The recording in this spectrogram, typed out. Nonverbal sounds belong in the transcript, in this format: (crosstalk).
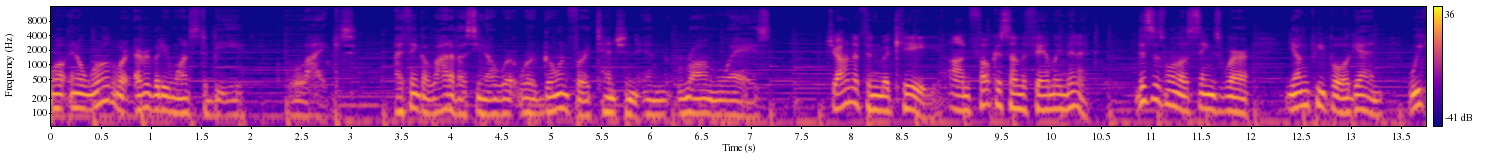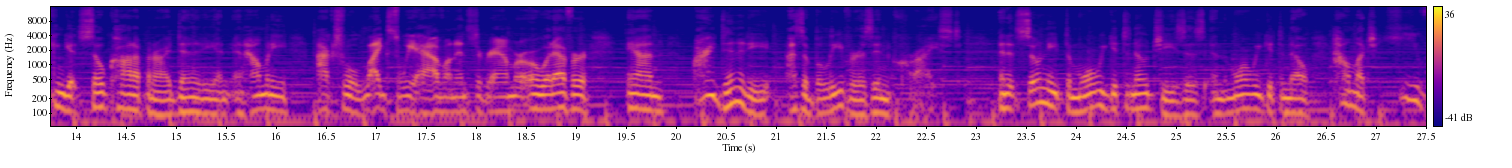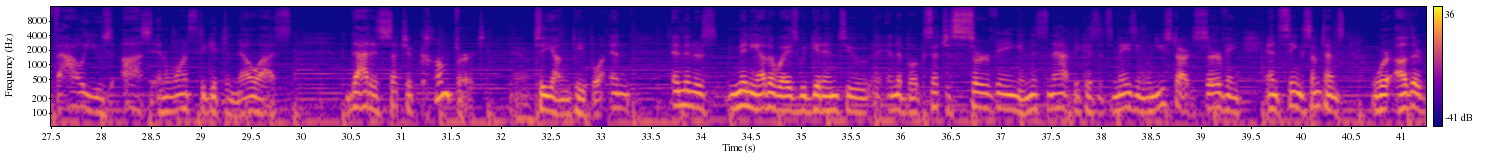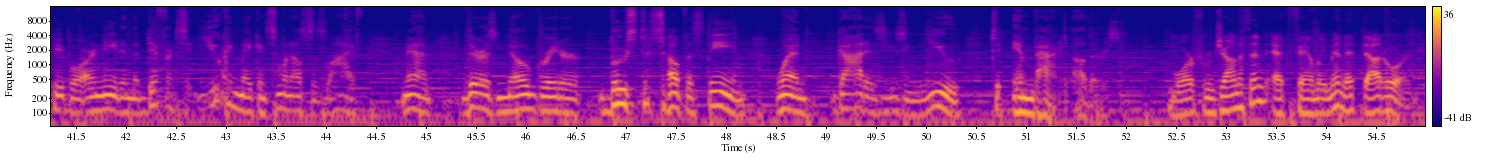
Well, in a world where everybody wants to be liked, I think a lot of us, you know, we're, we're going for attention in wrong ways. Jonathan McKee on Focus on the Family Minute. This is one of those things where young people, again, we can get so caught up in our identity and, and how many actual likes we have on Instagram or, or whatever. And our identity as a believer is in Christ. And it's so neat the more we get to know Jesus and the more we get to know how much He values us and wants to get to know us, that is such a comfort yeah. to young people. And and then there's many other ways we get into in the book, such as serving and this and that, because it's amazing when you start serving and seeing sometimes where other people are in need and the difference that you can make in someone else's life. Man, there is no greater boost to (laughs) self esteem when God is using you to impact others. More from Jonathan at FamilyMinute.org.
